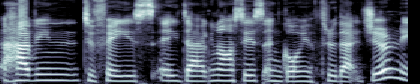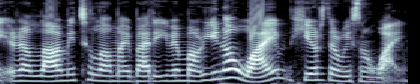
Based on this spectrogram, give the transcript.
having to face a diagnosis and going through that journey it allowed me to love my body even more. You know why? Here's the reason why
